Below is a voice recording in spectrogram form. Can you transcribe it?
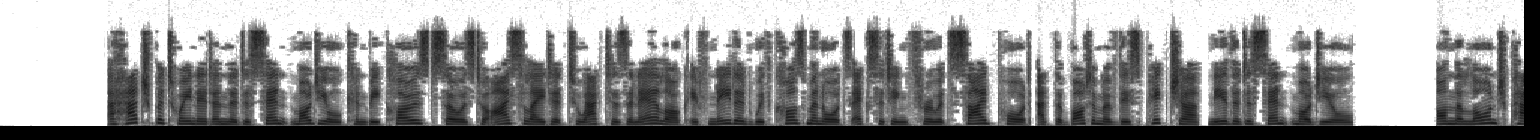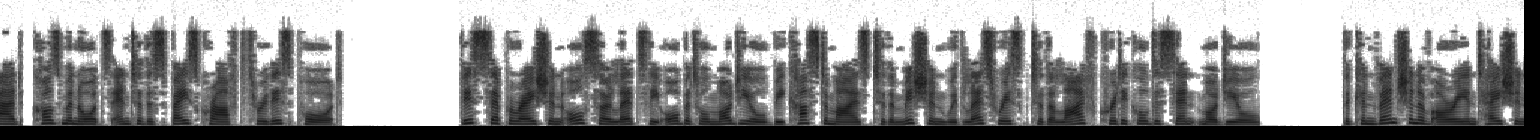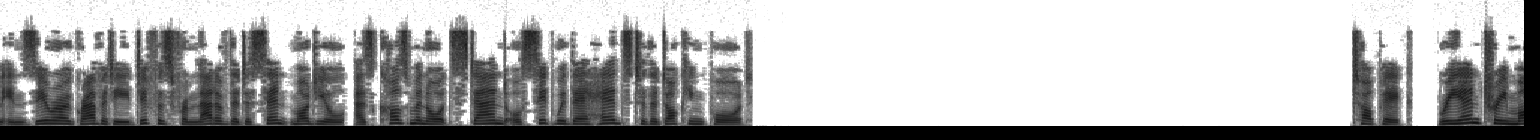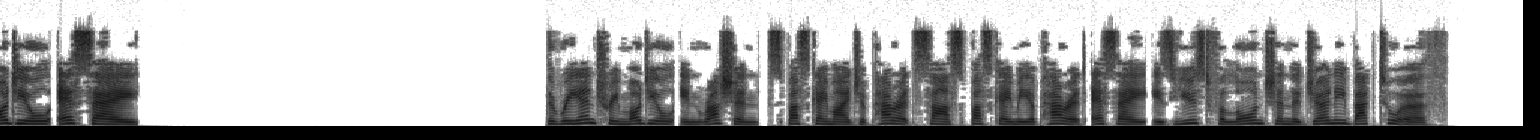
A hatch between it and the descent module can be closed so as to isolate it to act as an airlock if needed with cosmonauts exiting through its side port at the bottom of this picture, near the descent module. On the launch pad, cosmonauts enter the spacecraft through this port. This separation also lets the orbital module be customized to the mission with less risk to the life-critical descent module. The convention of orientation in zero gravity differs from that of the descent module, as cosmonauts stand or sit with their heads to the docking port. Re-entry module SA The reentry module in Russian, sa SA is used for launch and the journey back to Earth.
